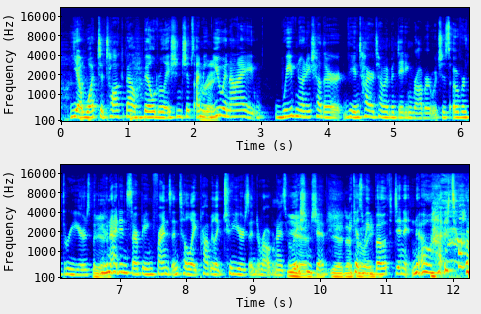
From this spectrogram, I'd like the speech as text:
yeah what to talk about build relationships i mean Right. you and i we've known each other the entire time i've been dating robert which is over three years but you and i didn't start being friends until like probably like two years into robert and i's relationship yeah, because we both didn't know how to talk to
